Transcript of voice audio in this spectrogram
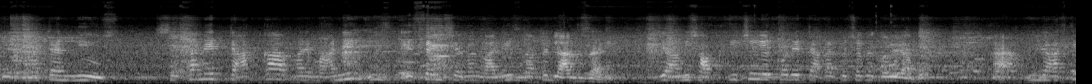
যেরকম একটা নিউজ সেখানে টাকা মানে মানি ইজ এসেন্সিয়াল মানে money is not a luxury যে আমি সব কিছু এ করে টাকার পেছনে দৌড়াবো। হ্যাঁ কিন্তু আজকে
